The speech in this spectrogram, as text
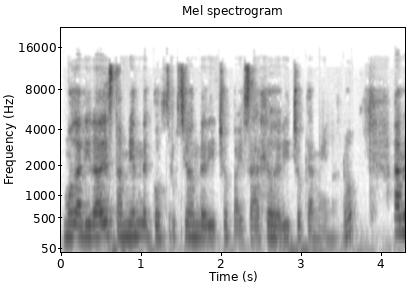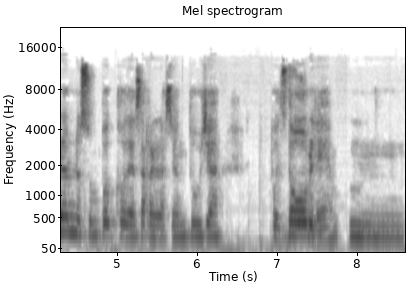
modalidades también de construcción de dicho paisaje o de dicho camino, ¿no? Háblanos un poco de esa relación tuya, pues doble, mm,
